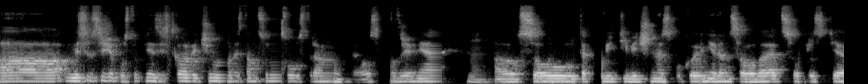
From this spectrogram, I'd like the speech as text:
a myslím si, že postupně získala většinu zaměstnanců na svou stranu. Jo. Samozřejmě hmm. jsou takový ti většině spokojení celové, co prostě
